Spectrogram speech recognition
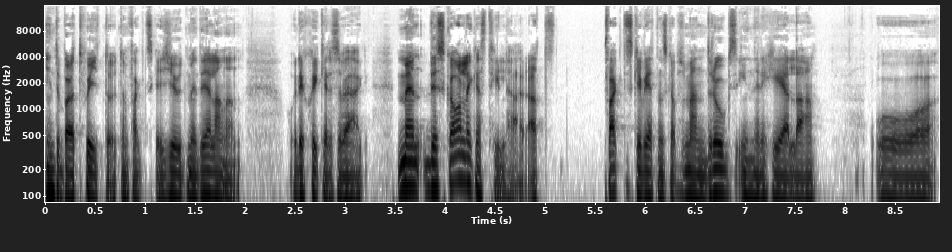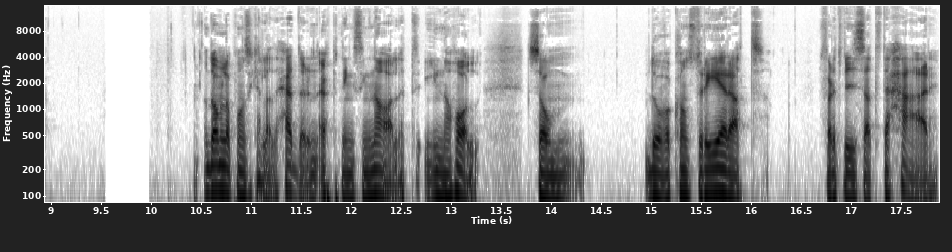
Inte bara tweet då, utan faktiska ljudmeddelanden. Och det skickades iväg. Men det ska läggas till här att faktiska vetenskapsmän drogs in i det hela och och de la på en så kallad header, en öppningssignal, ett innehåll som då var konstruerat för att visa att det här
